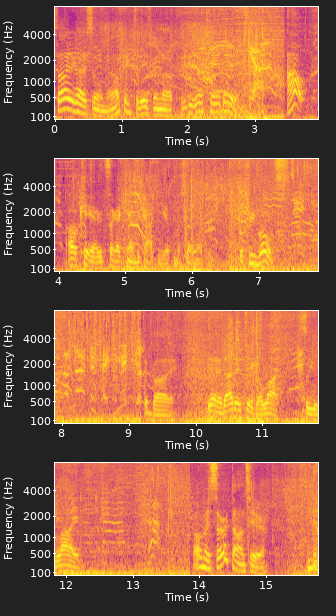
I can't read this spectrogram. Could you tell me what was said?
So how you guys doing, man? I think today's been a pretty okay day. Ow! Okay, it's like I can't be cocky as much as I want to. The three bolts. Goodbye. Yeah, that didn't take a lot, so you lied. Oh, Miss Earthon's here. No!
